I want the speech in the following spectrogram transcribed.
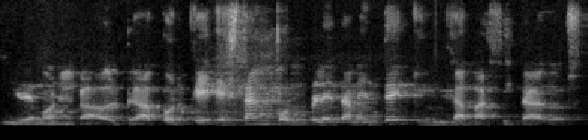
ni de Mónica Oltra, porque están completamente incapacitados.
